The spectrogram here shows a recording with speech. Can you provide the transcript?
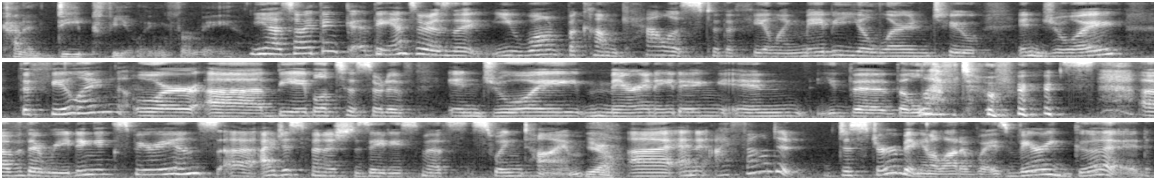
kind of deep feeling for me. Yeah, so I think the answer is that you won't become callous to the feeling. Maybe you'll learn to enjoy the feeling or uh, be able to sort of enjoy marinating in the the leftovers of the reading experience. Uh, I just finished Zadie Smith's Swing Time, yeah, uh, and I found it disturbing in a lot of ways. Very good,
